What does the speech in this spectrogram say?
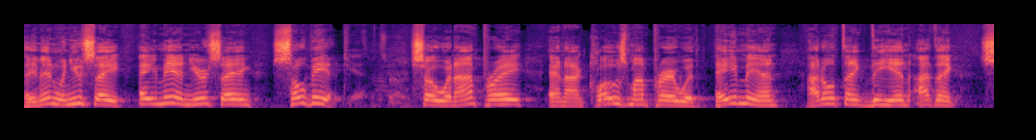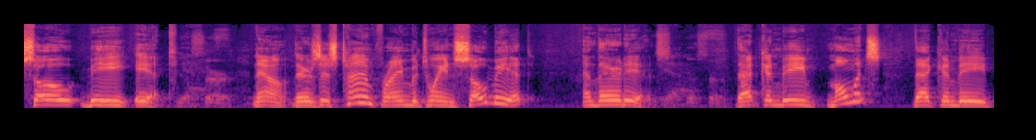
Amen. When you say amen, you're saying so be it. So when I pray and I close my prayer with amen, I don't think the end, I think so be it. Yes. Now, there's this time frame between so be it and there it is. Yeah. Yes. That can be moments, that can be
